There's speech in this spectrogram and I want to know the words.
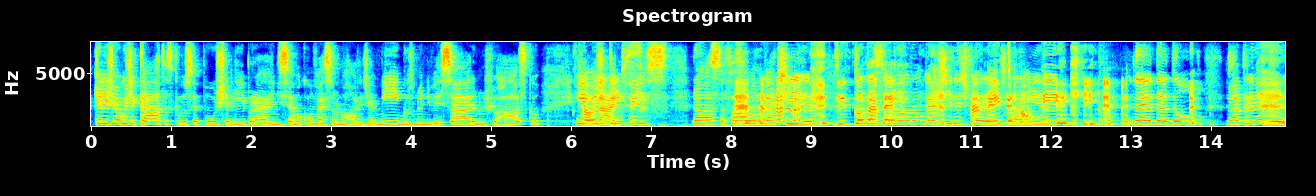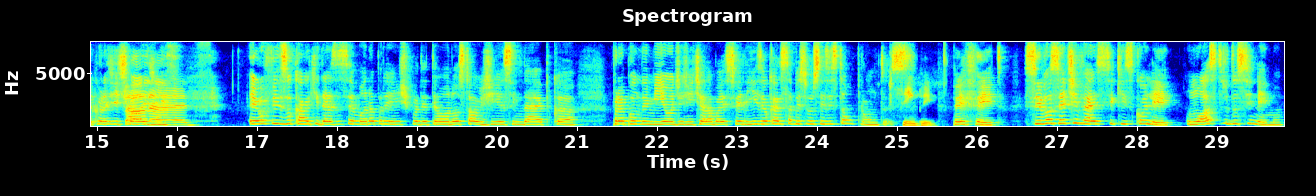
Aquele jogo de cartas que você puxa ali para iniciar uma conversa numa roda de amigos, no aniversário, no churrasco. E Saudades. hoje quem fez nossa, fala um gatilho. Desculpa, Toda até, semana um gatilho até diferente, interrompi Larinha. aqui. Né? Dá, dá, um, dá uma tremedeira quando a gente fala disso. Saudades. Eu fiz o CAC dessa semana pra gente poder ter uma nostalgia, assim, da época pré-pandemia, onde a gente era mais feliz. Eu quero saber se vocês estão prontas. Sempre. Perfeito. Se você tivesse que escolher um astro do cinema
